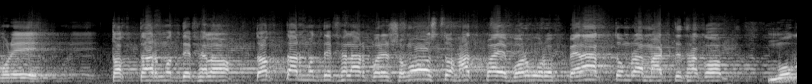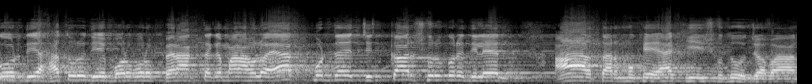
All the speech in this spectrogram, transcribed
পরে তক্তার মধ্যে ফেলো। তক্তার মধ্যে ফেলার পরে সমস্ত হাত পায়ে বড় বড় প্যারাক তোমরা মারতে থাকো। মোগর দিয়ে, হাতুড়ি দিয়ে বড় বড় প্যারাক তাকে মারা হলো। এক পর্যায়ে চিৎকার শুরু করে দিলেন। আর তার মুখে একই শুধু জবান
